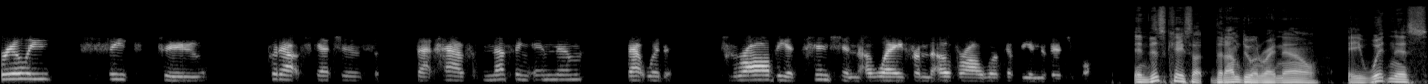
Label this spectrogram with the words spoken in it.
really seek to put out sketches that have nothing in them that would draw the attention away from the overall look of the individual in this case uh, that I'm doing right now, a witness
